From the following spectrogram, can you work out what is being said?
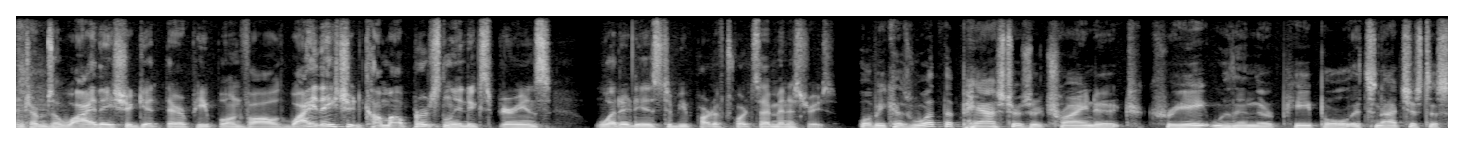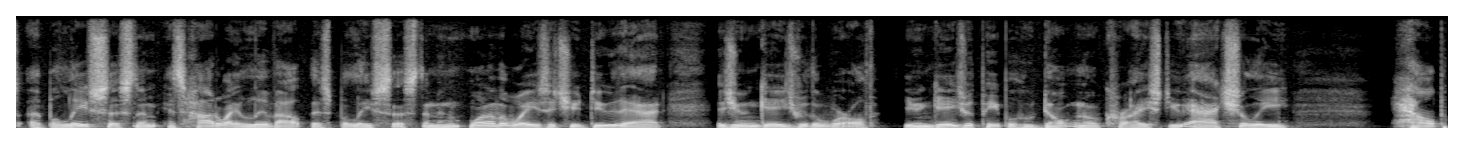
in terms of why they should get their people involved, why they should come out personally and experience what it is to be part of Courtside Ministries? Well, because what the pastors are trying to, create within their people, it's not just a, a, belief system, it's how do I live out this belief system? And one of the ways that you do that is you engage with the world. You engage with people who don't know Christ. You actually help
